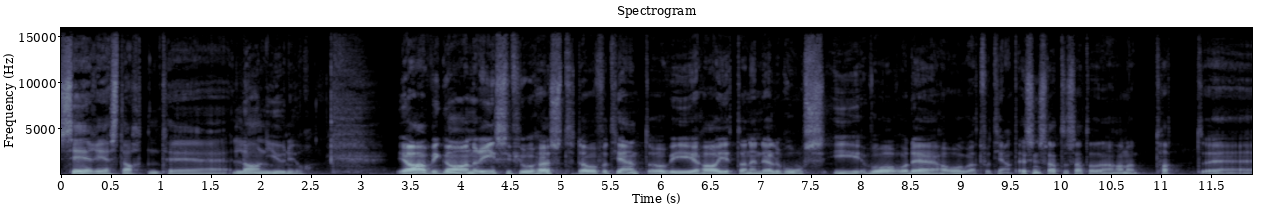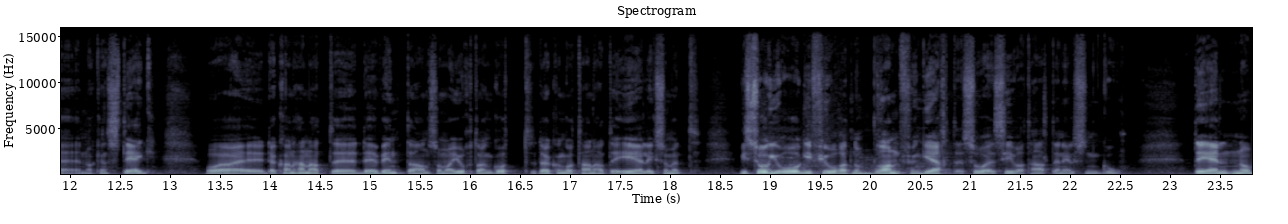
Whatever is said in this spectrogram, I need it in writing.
seriestarten til Lan junior? Ja, vi ga han ris i fjor høst. Det var fortjent. Og vi har gitt han en del ros i vår, og det har òg vært fortjent. Jeg syns rett og slett at han har tatt eh, noen steg. Og eh, Det kan hende at eh, det er vinteren som har gjort han godt. Det kan godt hende at det er liksom et Vi så jo òg i fjor at når Brann fungerte, så er Sivert Helte Nilsen god. Er når,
